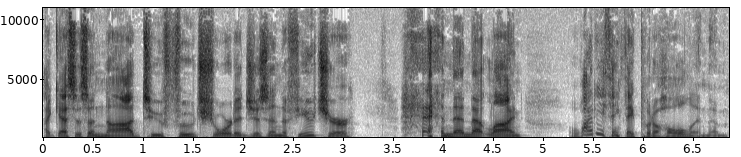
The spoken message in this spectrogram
I guess is a nod to food shortages in the future. and then that line, why do you think they put a hole in them?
